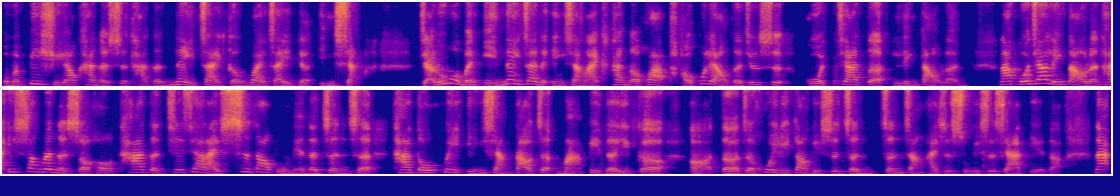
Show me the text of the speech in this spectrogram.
我们必须要看的是它的内在跟外在的影响。假如我们以内在的影响来看的话，跑不了的就是国家的领导人。那国家领导人他一上任的时候，他的接下来四到五年的政策，他都会影响到这马币的一个呃的这汇率到底是增增长还是属于是下跌的。那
